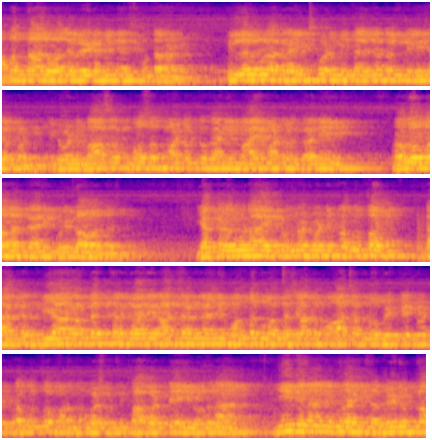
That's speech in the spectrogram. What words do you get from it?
అబద్ధాలు వల్ల వేయడమే నేర్చుకుంటున్నాడు. పిల్లలు కూడా గ్రహించుకోవడం మీ తల్లిదండ్రులకు తెలియజెప్పండి. ఇటువంటి మాసం మోసపు మాటలతో కానీ మాయ మాటలకు కానీ ప్రలోభాలకు కానీ గురి కావద్దండి. ఎక్కడ కూడా ఇప్పుడు ఉన్నటువంటి ప్రభుత్వం డాక్టర్ బిఆర్ అంబేద్కర్ గారి రాజ్యాంగాన్ని వందకు వంద శాతం ఆచరణలో పెట్టేటువంటి ప్రభుత్వం మన ముంగటి ఉంది కాబట్టి ఈ రోజున ఈ దినాన్ని కూడా ఇంత వేడుకగా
